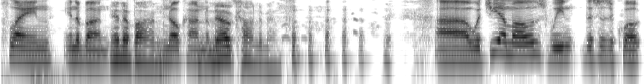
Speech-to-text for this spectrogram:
plain in a bun. in a bun, No condiments. no condiments. Uh, with GMOs, we this is a quote.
